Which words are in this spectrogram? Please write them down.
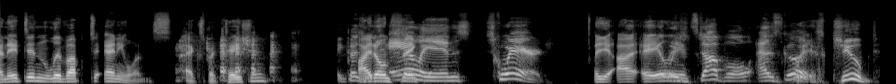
And it didn't live up to anyone's expectation. because I I don't don't think- aliens squared. yeah, uh, Aliens aliens double as good. It's cubed.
